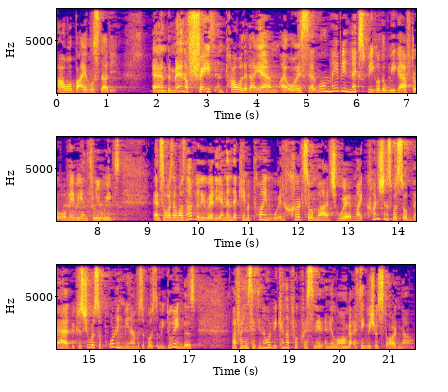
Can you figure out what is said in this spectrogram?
our Bible study? And the man of faith and power that I am, I always said, well, maybe next week or the week after, or maybe in three weeks. And so as I was not really ready, and then there came a point where it hurt so much, where my conscience was so bad because she was supporting me and I was supposed to be doing this. I finally said, you know what, we cannot procrastinate any longer. I think we should start now.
